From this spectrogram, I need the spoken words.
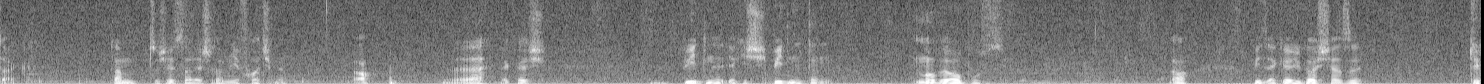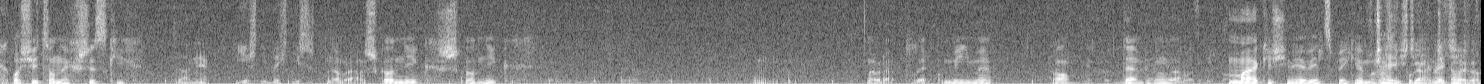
Tak. Tam coś jest, ale jeszcze tam nie wchodźmy. O. Eee, jakaś... Bidny, jakiś bidny ten nowy obóz. O, widzę jakiegoś gościa z tych oświeconych wszystkich. Dobra, szkodnik, szkodnik. Hmm. Dobra, tutaj omińmy. O, ten wygląda. Ma jakieś imię, więc z pykiem można Cześć, się pogadać. jak leci? Ciekawego.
